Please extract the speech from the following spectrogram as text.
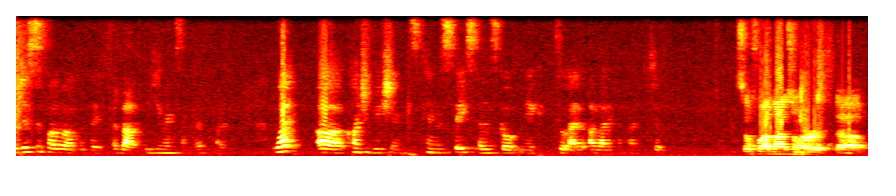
just to follow up with it about the human centered part, what uh, contributions can the Space Telescope make to our, life on Earth too? So for our lives on Earth, uh,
